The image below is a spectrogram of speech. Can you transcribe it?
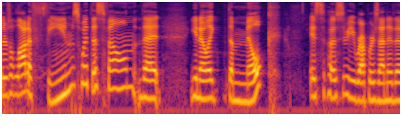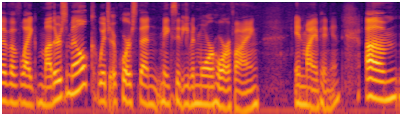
there's a lot of themes with this film that you know like the milk is supposed to be representative of like mother's milk which of course then makes it even more horrifying in my opinion um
